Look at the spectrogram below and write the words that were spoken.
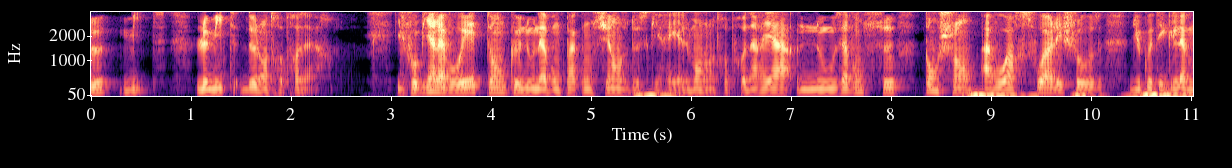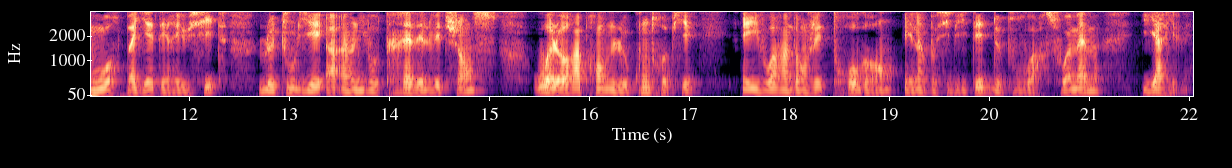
E-mythe, le mythe de l'entrepreneur. Il faut bien l'avouer, tant que nous n'avons pas conscience de ce qu'est réellement l'entrepreneuriat, nous avons ce penchant à voir soit les choses du côté glamour, paillettes et réussite, le tout lié à un niveau très élevé de chance, ou alors à prendre le contre-pied et y voir un danger trop grand et l'impossibilité de pouvoir soi-même y arriver.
